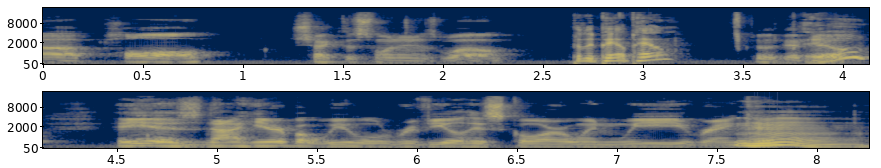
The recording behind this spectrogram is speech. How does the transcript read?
Uh, Paul check this one in as well. Billy Pale Pale? Really good Pale? He is not here, but we will reveal his score when we rank it. Mm.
